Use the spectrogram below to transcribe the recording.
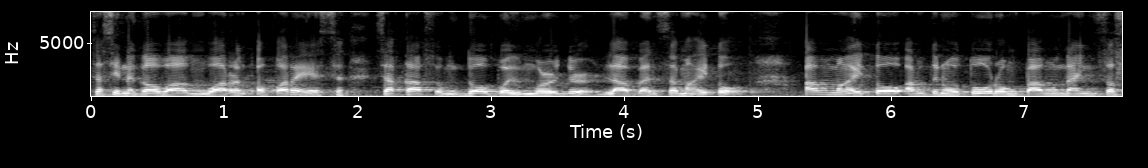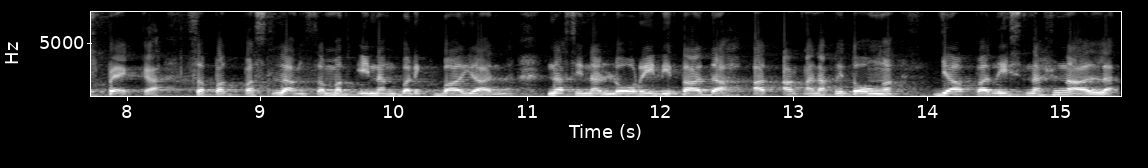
sa sinagawang warrant of arrest sa kasong double murder laban sa mga ito. Ang mga ito ang tinuturong pangunahing sospek sa pagpaslang sa mag-inang balikbayan na sina Lori Litada at ang anak nitong Japanese national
